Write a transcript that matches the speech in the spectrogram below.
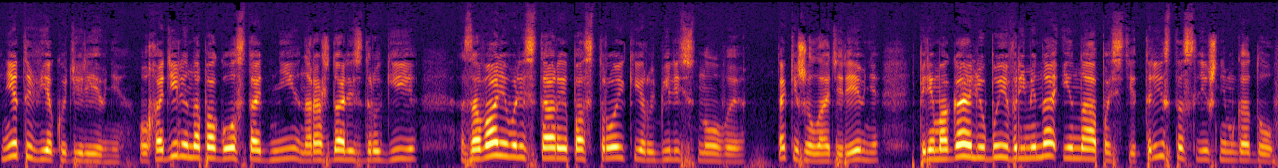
нет и веку деревни. Уходили на погост одни, нарождались другие, заваливались старые постройки и рубились новые. Так и жила деревня, перемогая любые времена и напасти, триста с лишним годов.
